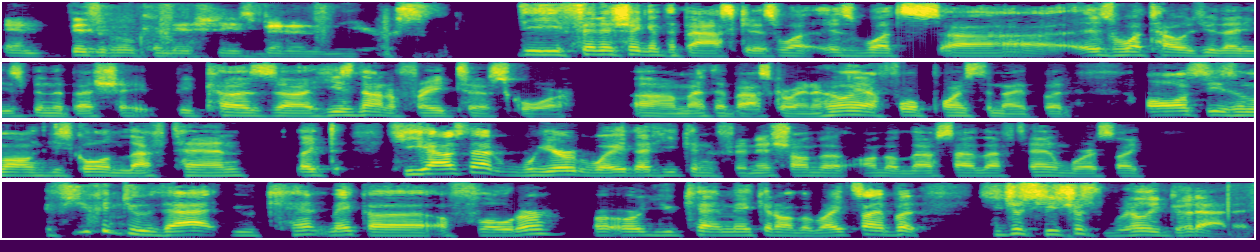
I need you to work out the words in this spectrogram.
and physical condition he's been in in years. The finishing at the basket is what is what's uh, is what tells you that he's been the best shape because uh, he's not afraid to score um, at the basket right now. He only had four points tonight, but all season long he's going left hand like he has that weird way that he can finish on the on the left side left hand where it's like if you can do that, you can't make a, a floater or, or, you can't make it on the right side. But he just he's just really good at it.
